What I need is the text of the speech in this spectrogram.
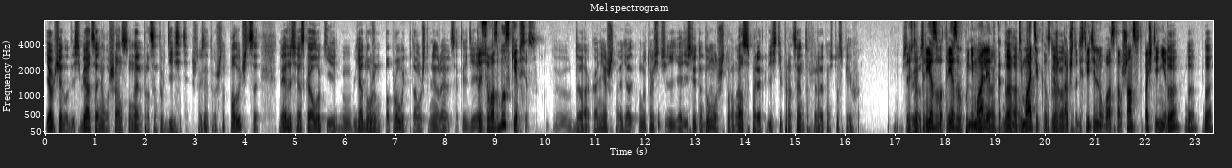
Я вообще вот для себя оценивал шанс, ну, наверное, процентов 10, что из этого что-то получится. Но я для себя сказал, окей, ну, я должен попробовать, потому что мне нравится эта идея. То есть у вас был скепсис? Э, да, конечно. Я, ну, то есть я действительно думал, что у нас порядка 10% вероятность успеха. Серьезно. То есть вы трезво, трезво понимали, да, это как да, математика, скажем да. так, что действительно у вас там шансов-то почти нет. Да, да, да.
